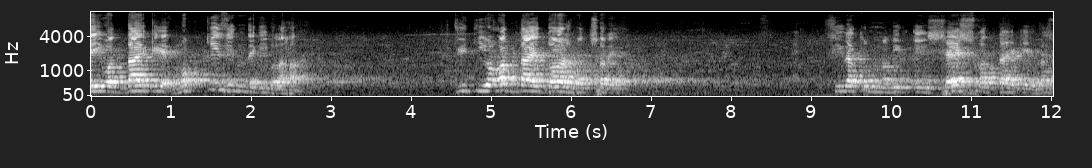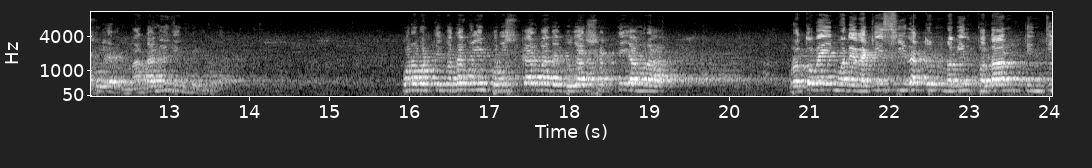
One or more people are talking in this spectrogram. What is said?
এই অধ্যায়কে মক্কি জিন্দেগি বলা হয়। তৃতীয় অধ্যায় দশ বছরে সিরাতুল নবীর এই শেষ অধ্যায়কে রাসুলের মাদানী জিন্দেগি। পরবর্তী কথাগুলি পরিষ্কারভাবে বোঝার সত্যি আমরা প্রথমেই মনে রাখি সিরাতুল নবীর প্রধান তিনটি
